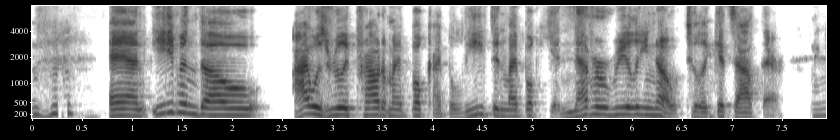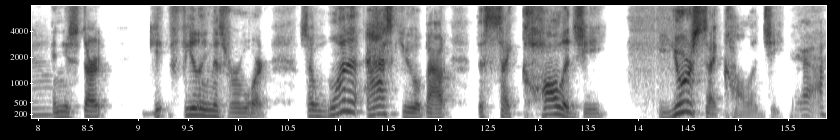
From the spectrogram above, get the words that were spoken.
Mm-hmm. And even though I was really proud of my book, I believed in my book, you never really know till it gets out there. And you start get, feeling this reward. So I want to ask you about the psychology your psychology Yeah.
